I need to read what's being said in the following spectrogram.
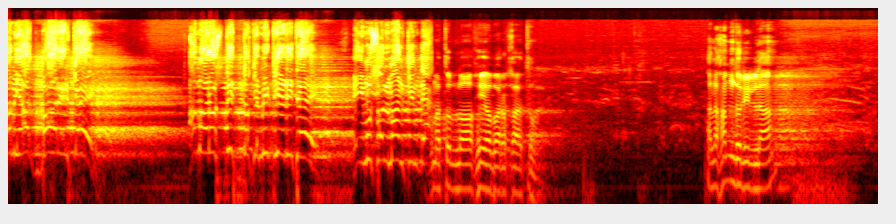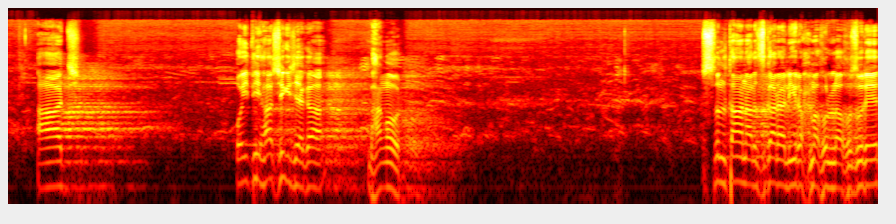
আমি আকবরের কে আমার অস্তিত্বকে মিটিয়ে দিতে এই মুসলমান কিন্তু আলহামদুলিল্লাহ আজ ঐতিহাসিক জায়গা ভাঙর। সুলতান আজগার আলী রহমাহুল্লাহ হুজুরের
